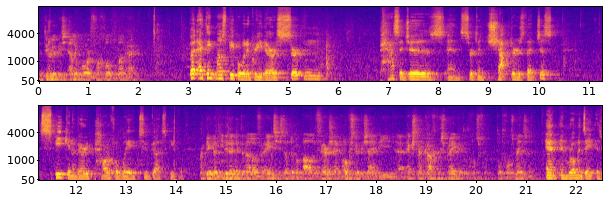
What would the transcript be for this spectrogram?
Natuurlijk is elk woord van God belangrijk. but I think most people would agree there are certain passages and certain chapters that just speak in a very powerful way to God's people. Maar ik denk dat iedereen het er wel over eens is dat er bepaalde versen en hoofdstukken zijn die eh, extra krachtig spreken tot Gods tot Gods mensen. And, and Romans 8 is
